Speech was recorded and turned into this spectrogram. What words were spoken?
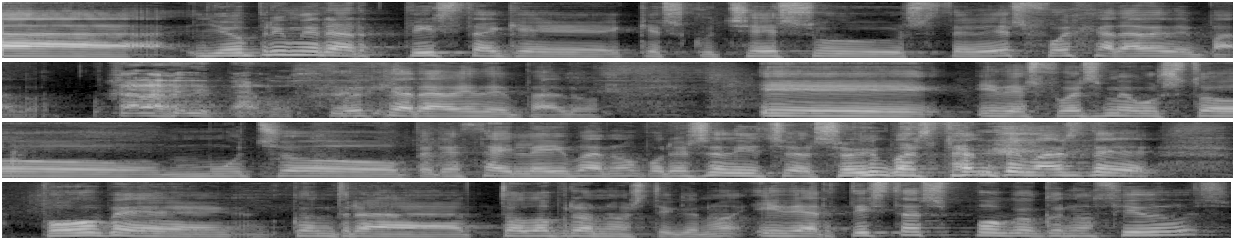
Ah, yo primer artista que, que escuché sus CDs fue Jarabe de Palo. Jarabe de palo. Fue Jarabe de Palo. Eh, y después me gustó mucho Pereza y Leiva, ¿no? Por eso he dicho, soy bastante más de pop eh, contra todo pronóstico, ¿no? Y de artistas poco conocidos,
